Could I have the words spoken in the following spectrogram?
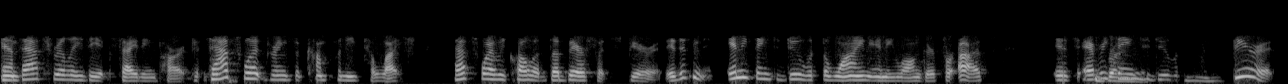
And that's really the exciting part. That's what brings a company to life. That's why we call it the barefoot spirit. It isn't anything to do with the wine any longer for us. It's everything Right. to do with the spirit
